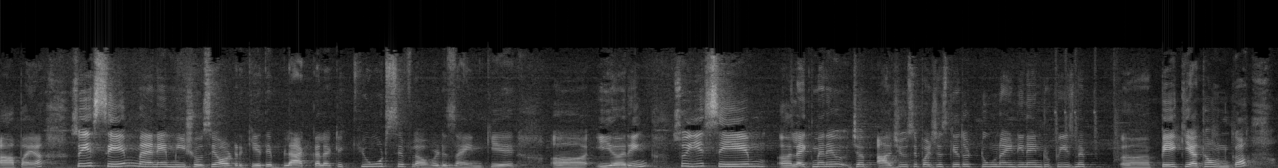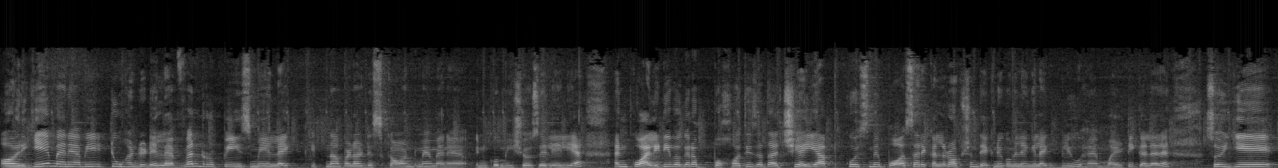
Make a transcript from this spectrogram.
आ पाया। सो so, ये सेम मैंने मीशो से ऑर्डर किए थे ब्लैक कलर के क्यूट से फ्लावर डिज़ाइन के इयरिंग सो ये सेम लाइक मैंने जब आजियो से परचेज़ किया तो टू नाइन्टी नाइन रुपीज़ में पे किया था उनका और ये मैंने अभी टू हंड्रेड एलेवन रुपीज़ में लाइक इतना बड़ा डिस्काउंट में मैंने इनको मीशो से ले लिया एंड क्वालिटी वगैरह बहुत ही ज़्यादा अच्छी आई है आपको इसमें बहुत सारे कलर ऑप्शन देखने को मिलेंगे लाइक ब्लू है मल्टी कलर है। सो so ये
